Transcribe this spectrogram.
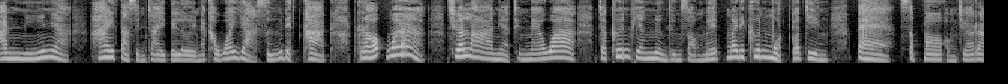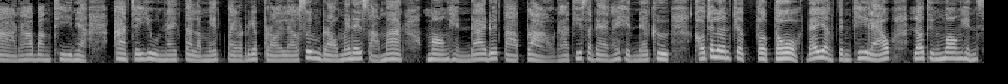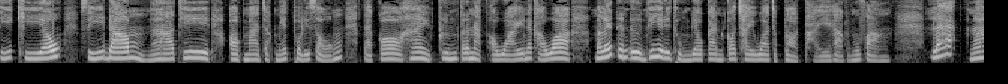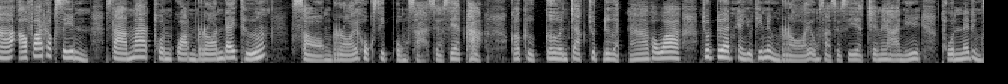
อันนี้เนี่ย ให้ตัดสินใจไปเลยนะคะว่าอย่าซื้อเด็ดขาด เพราะว่าเชื้อราเนี่ยถึงแม้ว่าจะขึ้นเพียง 1-2 เม็ดไม่ได้ขึ้นหมดก็จริง แต่สปอร์ของเชื้อรานะคะบางทีเนี่ยอาจจะอยู่ในแต่ละเม็ดไปเรียบร้อยแล้ว ซึ่งเราไม่ได้สามารถมองเห็นได้ด้วยตาเปล่านะที่แสดงให้เห็นเนี่ยคือ เขาจเจริญเติบโตได้อย่างเต็มที่แล้ว เราถึงมองเห็นสีเขียว สีดำนะคะที่ออกมาจากเม็ดถั่วลิสงแต่ก็ให้พึงตระหนักเอาไว้นะคะว่าเมล็ดอื่น ๆ ที่อยู่ในถุงเดียวกันก็ใช่ว่าจะปลอดภัยค่ะคุณผู้ฟัง และนะคะอัลฟาท็อกซินสามารถทนความร้อนได้ถึง 260 องศาเซลเซียสค่ะ ก็คือเกินจากจุดเดือดนะ เพราะว่าจุดเดือดเนี่ยอยู่ที่ 100 องศาเซลเซียสใช่ไหมคะนี้ทนได้ถึง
